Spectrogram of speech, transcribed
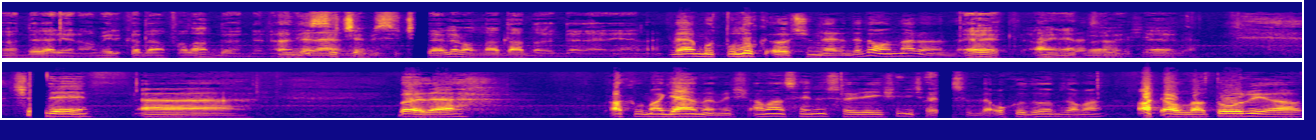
öndeler yani Amerika'dan falan da öndeler. Öndeler, İsviçre, mi? İsviçre derler onlardan da öndeler yani. Evet. Ve mutluluk ölçümlerinde de onlar önde. Evet, aynen Enteresan böyle, evet. Şimdi eee, böyle aklıma gelmemiş ama senin söyleyişin içerisinde okuduğum zaman hay Allah doğru ya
